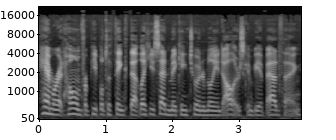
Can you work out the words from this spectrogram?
hammer it home for people to think that, like you said, making $200 million can be a bad thing.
